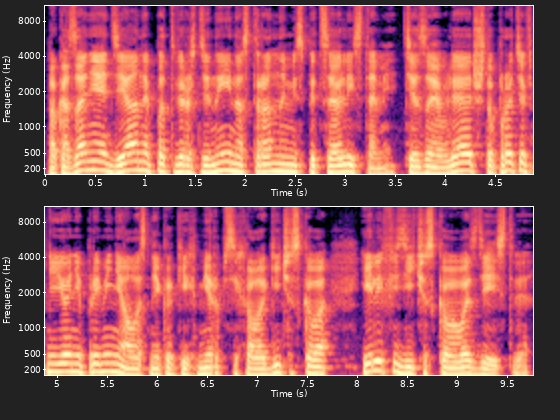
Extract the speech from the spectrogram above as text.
Показания Дианы подтверждены иностранными специалистами. Те заявляют, что против нее не применялось никаких мер психологического или физического воздействия.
